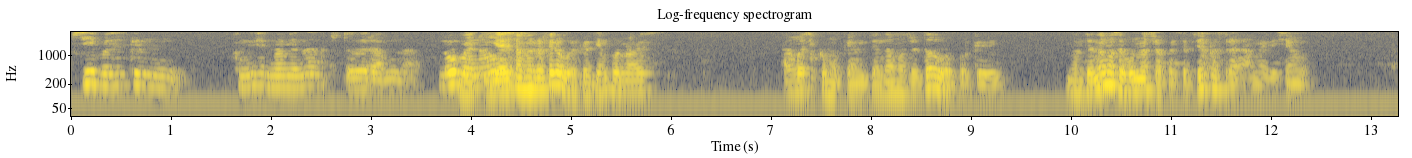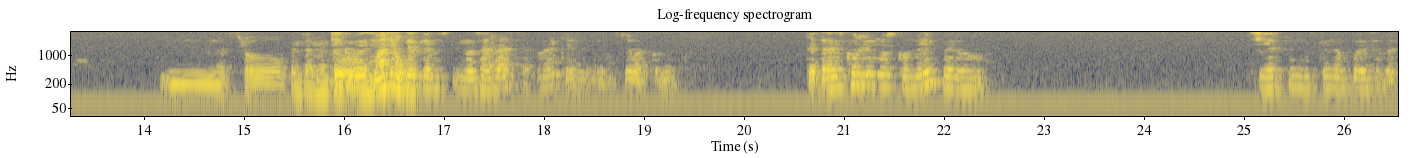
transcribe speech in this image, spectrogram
Sí, pues es que, como dices, no había nada, pues todo era una nube, Y- ¿no? Y a eso me refiero, güey, que el tiempo no es algo así como que entendamos de todo, güey, porque lo entendemos según nuestra percepción, nuestra medición, güey. Nuestro pensamiento Sí, como humano, güey. que nos, nos arrastra con él, que nos lleva con él. Que transcurrimos con él, pero. Cierto, es que no puedes saber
